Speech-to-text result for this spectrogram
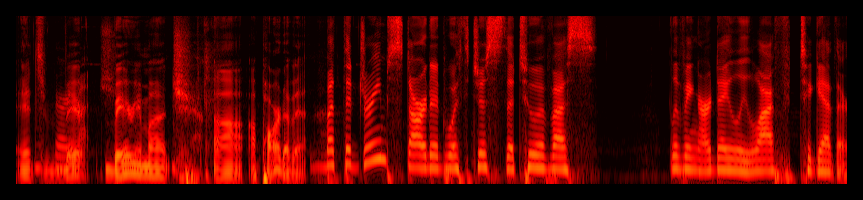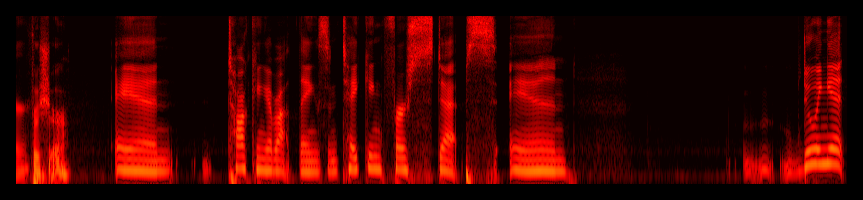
It's Very much. very much uh, a part of it. But the dream started with just the two of us living our daily life together For sure. and talking about things and taking first steps and doing it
